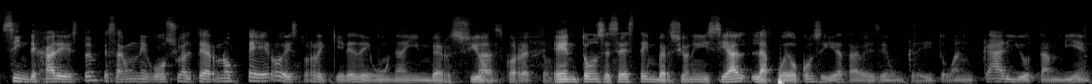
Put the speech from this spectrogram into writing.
sin dejar esto, empezar un negocio alterno, pero esto requiere de una inversión. Ah, es correcto. Entonces, esta inversión inicial la puedo conseguir a través de un crédito bancario también.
